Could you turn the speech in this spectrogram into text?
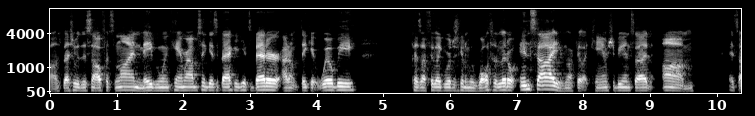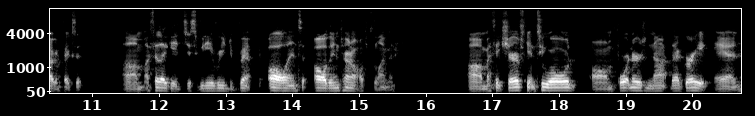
Uh, especially with this offensive line. Maybe when Cam Robinson gets back, it gets better. I don't think it will be because I feel like we're just going to move Walker Little inside, even though I feel like Cam should be inside. Um, it's not going to fix it. Um, I feel like it just we need to revamp all into all the internal offensive linemen. Um, I think Scherff's getting too old. Um, Fortner's not that great, and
